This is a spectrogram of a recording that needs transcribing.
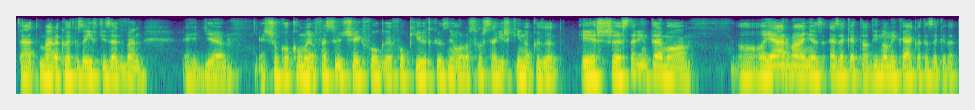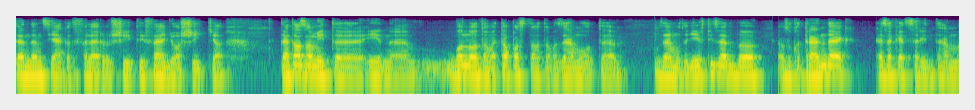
tehát már a következő évtizedben egy, egy sokkal komolyabb feszültség fog, fog kiütközni Oroszország és Kína között. És szerintem a, a, a járvány ez, ezeket a dinamikákat, ezeket a tendenciákat felerősíti, felgyorsítja. Tehát az, amit én gondoltam, vagy tapasztaltam az elmúlt, az elmúlt egy évtizedből, azok a trendek, ezeket szerintem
